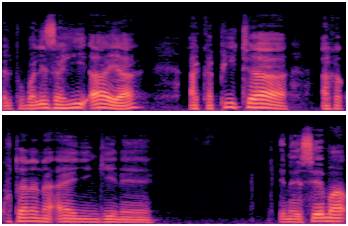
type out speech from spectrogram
Alipomaliza hii aya akapita akakutana na aya nyingine. Inayosema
